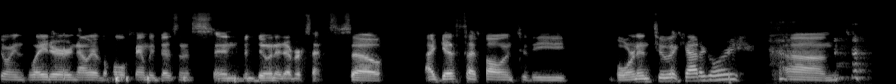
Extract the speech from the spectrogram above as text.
joins later. Now we have a whole family business and been doing it ever since. So I guess I fall into the born into it category. Um,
